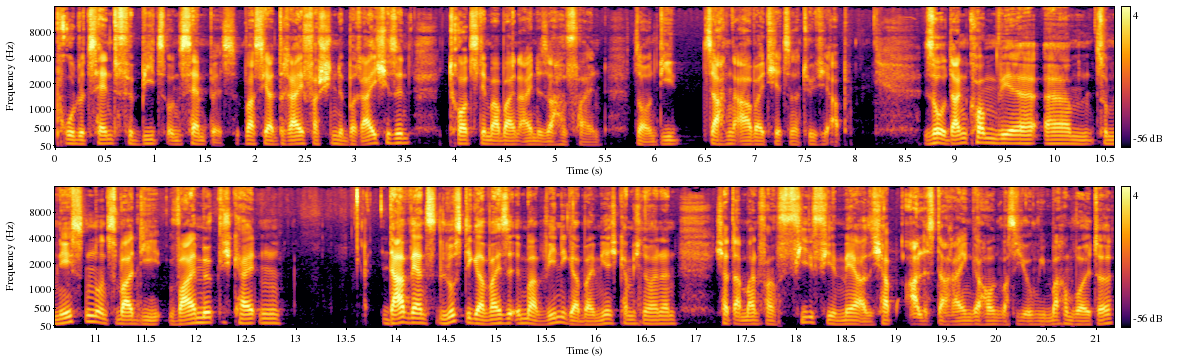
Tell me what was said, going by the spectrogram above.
Produzent für Beats und Samples, was ja drei verschiedene Bereiche sind, trotzdem aber in eine Sache fallen. So, und die Sachen arbeite ich jetzt natürlich ab. So, dann kommen wir ähm, zum nächsten und zwar die Wahlmöglichkeiten. Da werden es lustigerweise immer weniger bei mir. Ich kann mich nur erinnern, ich hatte am Anfang viel, viel mehr. Also ich habe alles da reingehauen, was ich irgendwie machen wollte.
